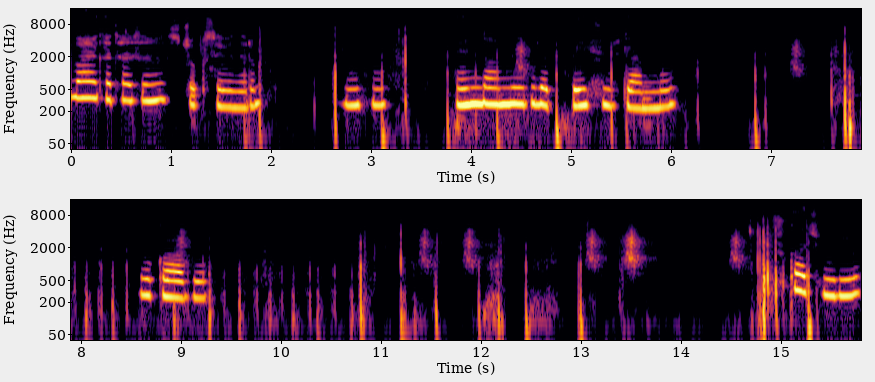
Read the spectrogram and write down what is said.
like atarsanız çok sevinirim. Hı hı. En dandiği bile 500 gelme. Yok abi. Şu kaç veriyor?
